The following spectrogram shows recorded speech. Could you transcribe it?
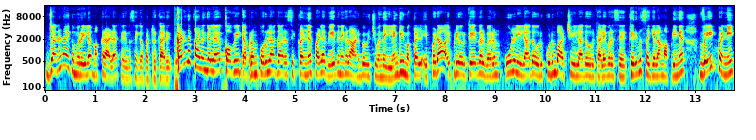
ஜனநாயக முறையில் மக்களால் தெரிவு செய்யப்பட்டிருக்காரு. கடந்த காலங்களில் கோவிட் அப்புறம் பொருளாதார சிக்கல்னு பல வேதனைகளை அனுபவிச்சு வந்த இலங்கை மக்கள் எப்படா இப்படி ஒரு தேர்தல் வரும்? ஊழல் இல்லாத ஒரு குடும்ப ஆட்சி இல்லாத ஒரு தலைவரை செ- தெரிவு செய்யலாம் அப்படின்னு வெயிட் பண்ணி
